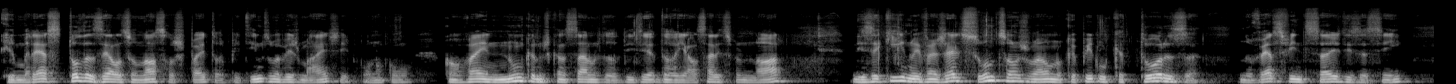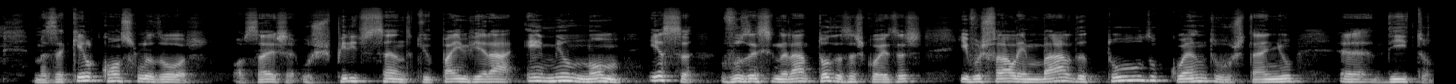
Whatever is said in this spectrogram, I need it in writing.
que merece todas elas o nosso respeito, repetimos uma vez mais, e convém nunca nos cansarmos de, dizer, de realçar esse pormenor, diz aqui no Evangelho segundo São João, no capítulo 14, no verso 26, diz assim, mas aquele Consolador, ou seja, o Espírito Santo que o Pai enviará em meu nome, esse vos ensinará todas as coisas e vos fará lembrar de tudo quanto vos tenho uh, dito.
